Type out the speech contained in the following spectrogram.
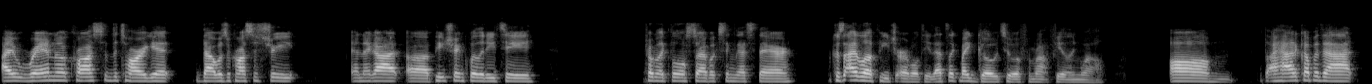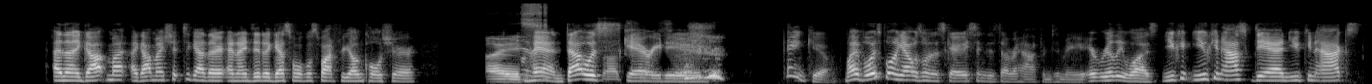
I ran across to the Target that was across the street, and I got uh, peach tranquility tea from like the little Starbucks thing that's there because I love peach herbal tea. That's like my go-to if I'm not feeling well. Um, I had a cup of that, and then I got my I got my shit together, and I did a guest vocal spot for Young Culture. Nice. Man, that was That's scary, sick. dude. Thank you. My voice blowing out was one of the scariest things that's ever happened to me. It really was. You can you can ask Dan. You can ask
